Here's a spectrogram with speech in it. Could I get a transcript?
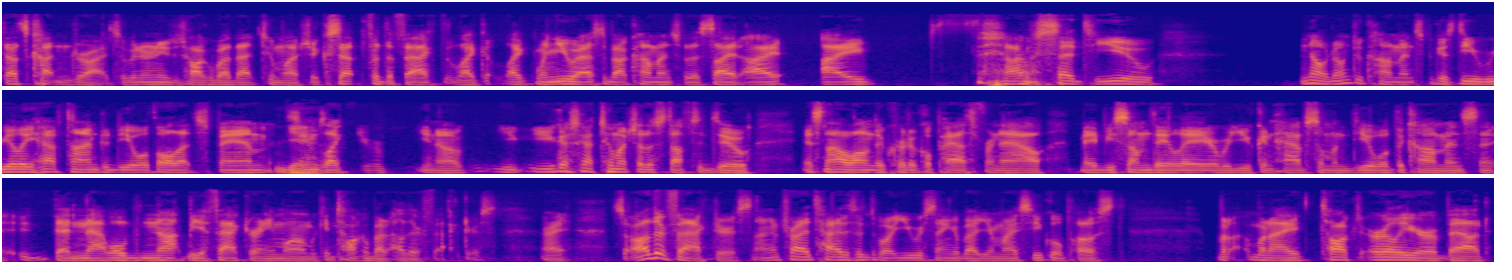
that's cut and dry. So we don't need to talk about that too much, except for the fact that like like when you asked about comments for the site, I I I said to you, no, don't do comments because do you really have time to deal with all that spam? It Yeah. seems like you're, you know, you, you guys got too much other stuff to do. It's not along the critical path for now. Maybe someday later where you can have someone deal with the comments, and then that will not be a factor anymore, and we can talk about other factors. All right. So other factors. I'm gonna try to tie this into what you were saying about your MySQL post. But when I talked earlier about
